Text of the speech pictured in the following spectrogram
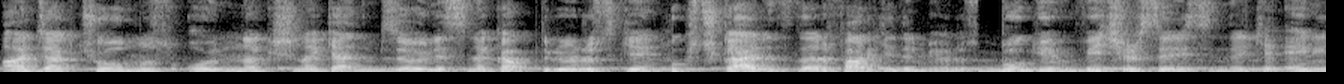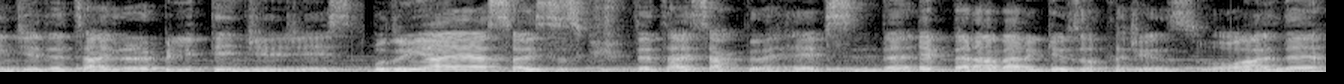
Ancak çoğumuz oyunun akışına kendimizi öylesine kaptırıyoruz ki bu küçük ayrıntıları fark edemiyoruz. Bugün Witcher serisindeki en ince detayları birlikte inceleyeceğiz. Bu dünyaya sayısız küçük detay saklı ve hepsinde hep beraber göz atacağız. O halde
